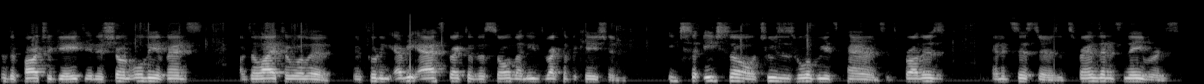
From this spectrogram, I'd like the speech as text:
the departure gate, it is shown all the events of the life it will live, including every aspect of the soul that needs rectification. Each, each soul chooses who will be its parents, its brothers and its sisters, its friends and its neighbors,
